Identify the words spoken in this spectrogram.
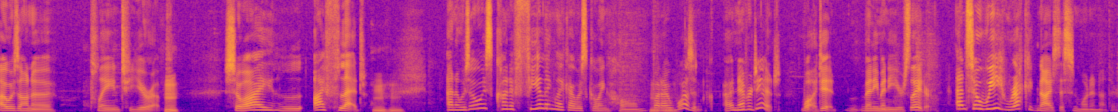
I was on a plane to Europe. Hmm. So I I fled. And I was always kind of feeling like I was going home, but I mm-hmm. wasn't. I never did. Well, I did many, many years later. And so we recognized this in one another.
